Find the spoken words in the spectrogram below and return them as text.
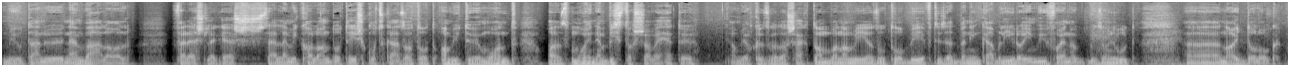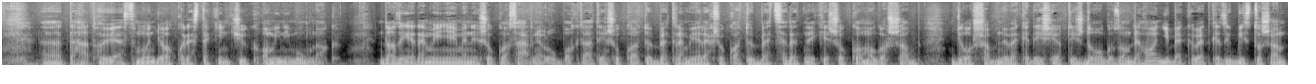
miután ő nem vállal felesleges szellemi kalandot és kockázatot, amit ő mond, az majdnem biztosra vehető. Ami a közgazdaságtanban, ami az utóbbi évtizedben inkább lírai műfajnak bizonyult, nagy dolog. Tehát ha ő ezt mondja, akkor ezt tekintsük a minimumnak de az én reményeim ennél sokkal szárnyalóbbak. Tehát én sokkal többet remélek, sokkal többet szeretnék, és sokkal magasabb, gyorsabb növekedésért is dolgozom. De ha annyi bekövetkezik biztosan,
